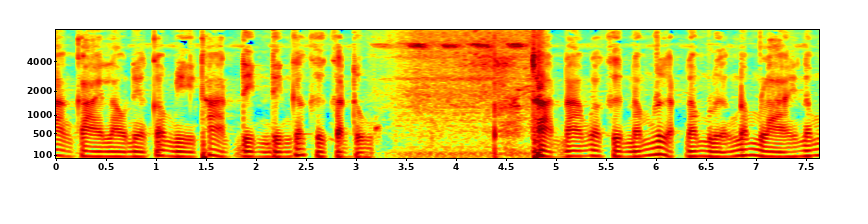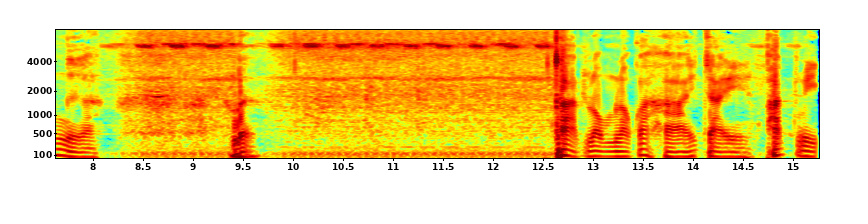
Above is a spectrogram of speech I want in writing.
ร่างกายเราเนี่ยก็มีธาตุดินดินก็คือกระดูกธาตุน้ำก็คือน้ำเลือดน้ำเหลืองน้ำลายน้ำเหงื่อนะธาตุลมเราก็หายใจพัดวี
